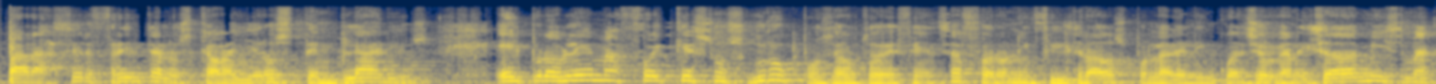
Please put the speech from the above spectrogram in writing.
para hacer frente a los caballeros templarios. El problema fue que esos grupos de autodefensa fueron infiltrados por la delincuencia organizada misma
